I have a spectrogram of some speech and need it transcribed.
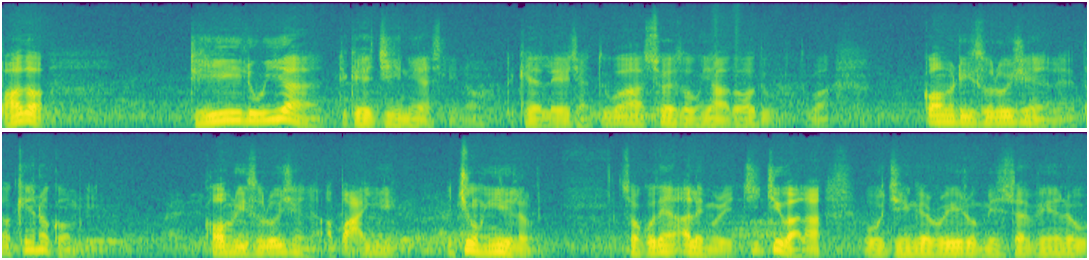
ဘာလို့ဒီလူကြီးကတကယ် genius လीနော်တကယ် legend तू ကဆွဲဆုံးရတော့သူ तू က comedy ဆိုလို့ရှိရင်လည်း तू king of comedy comedy ဆိုလို့ရှိရင်လည်းအပါကြီးတွေအကျွံကြီးတွေလောက်တယ် ဆိုတော့ကိုတဲ့အဲ့လိုမျိုးတွေကြည့်ကြည့်ပါလားဟို Jingle Ray တို့ Mr Bean တို့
